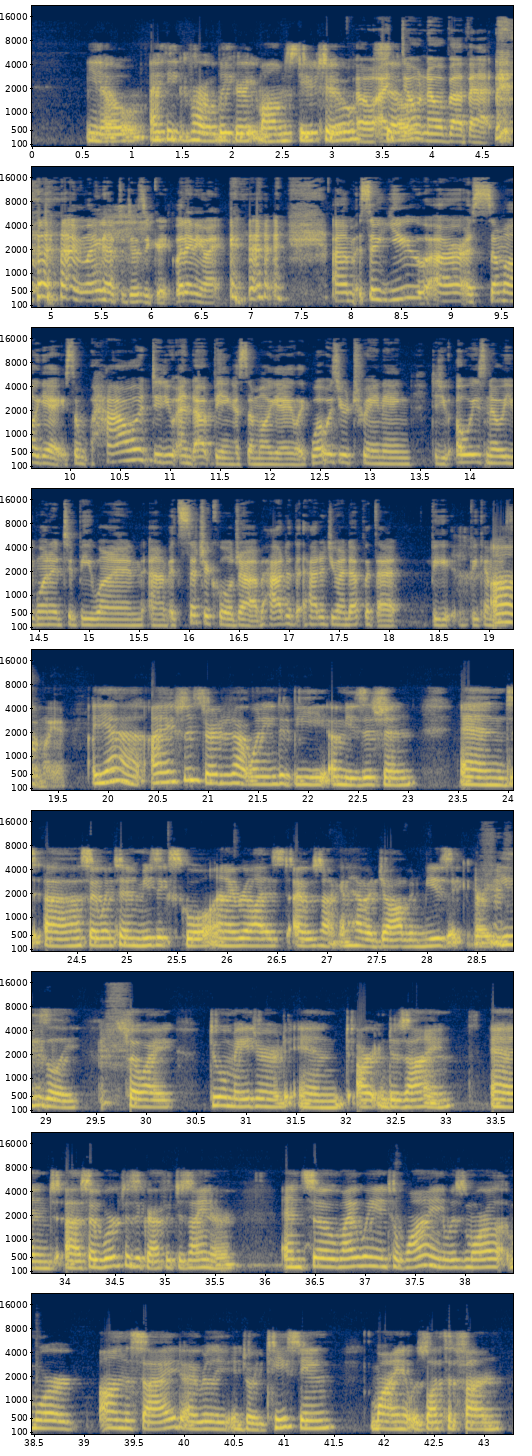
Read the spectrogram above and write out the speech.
you know, I think probably great moms do too. Oh, I So- don't know about that. I might have to disagree. But anyway, um, so you are a sommelier. So how did you end up being a sommelier? Like, what was your training? Did you always know you wanted to be one? Um, it's such a cool job. How did how did you end up with that? Be, becoming a Um, sommelier. Yeah, I actually started out wanting to be a musician, and uh, so I went to music school, and I realized I was not going to have a job in music very easily. so I dual majored in art and design, and uh, so I worked as a graphic designer. And so my way into wine was more more on the side. I really enjoyed tasting wine; it was lots of fun,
